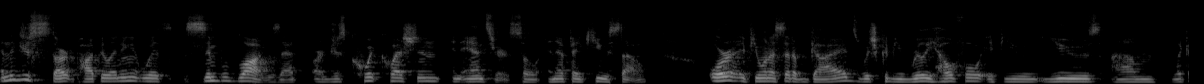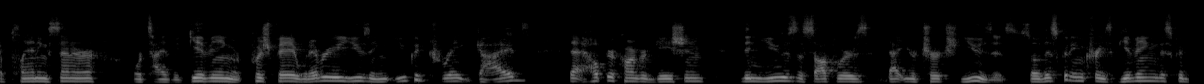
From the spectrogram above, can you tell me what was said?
and then just start populating it with simple blogs that are just quick question and answers so an faq style. Or if you want to set up guides which could be really helpful if you use um, like a planning center or Tithely Giving or pushpay whatever you're using you could create guides that help your congregation then use the softwares that your church uses. So this could increase giving, this could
